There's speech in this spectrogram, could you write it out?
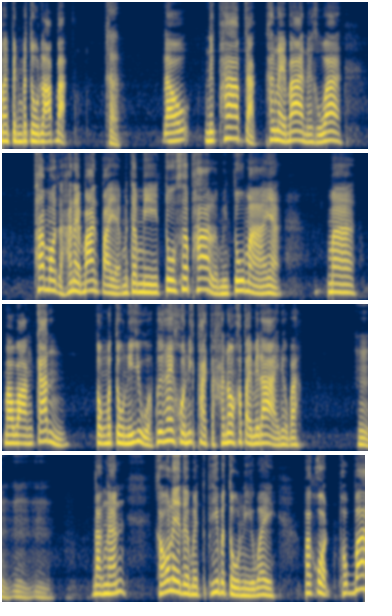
มันเป็นประตูลับอะครับ แล้ว นึกภาพจากข้างในบ้านนะคือว่า ถ้ามองจากข้างในบ้านไปอะมันจะมีตู้เสื้อผ้าหรือมีตู้ไม้อะมามาวางกั้นตรงประตูนี้อยู่อะเพื่อให้คนที่ผ่านจากข้างนอกเข้าไปไม่ได้เนี่ยหรอกปะอืมอืมอืมดังนั้นเขาก็เลยเดินไปที่ประตูนี้ไว้ยปรากฏพบว่า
